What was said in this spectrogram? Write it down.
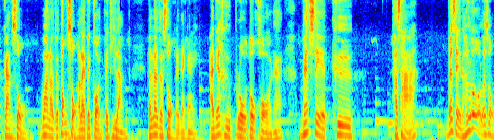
บการส่งว่าเราจะต้องส่งอะไรไปก่อนไปทีหลัง แล้วเราจะส่งกันยังไง อันนี้คือโปรโตคอลนะ message คือ ภาษา message ฮัลโหลเราส่ง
